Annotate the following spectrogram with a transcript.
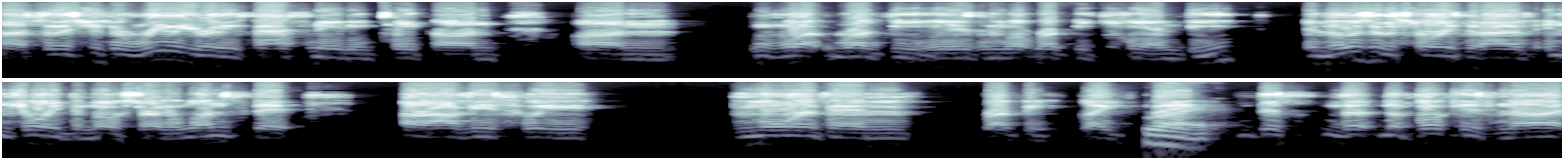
Uh, so it's just a really, really fascinating take on on what rugby is and what rugby can be. And those are the stories that I've enjoyed the most, are the ones that are obviously more than rugby. Like, right. this, the, the book is not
